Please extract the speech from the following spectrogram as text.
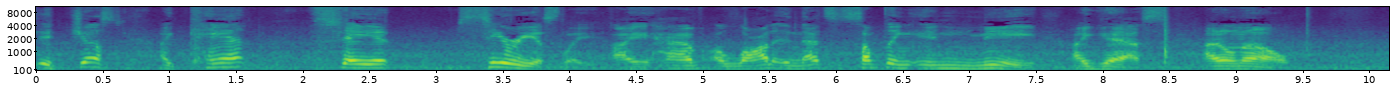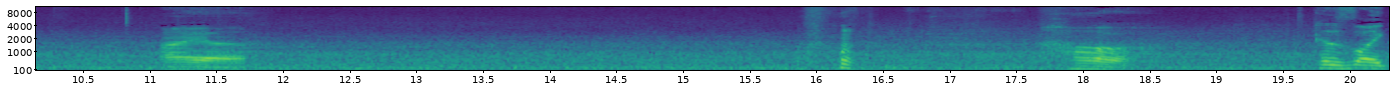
It just. I can't say it seriously. I have a lot, and that's something in me, I guess. I don't know. I, uh. because like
